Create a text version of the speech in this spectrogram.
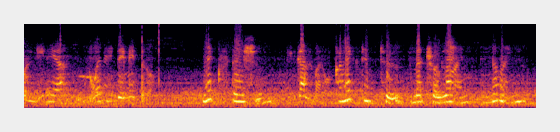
Correspondencia con línea 9 de metro. Next station, Gálvaro. connected to Metro Line 9.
